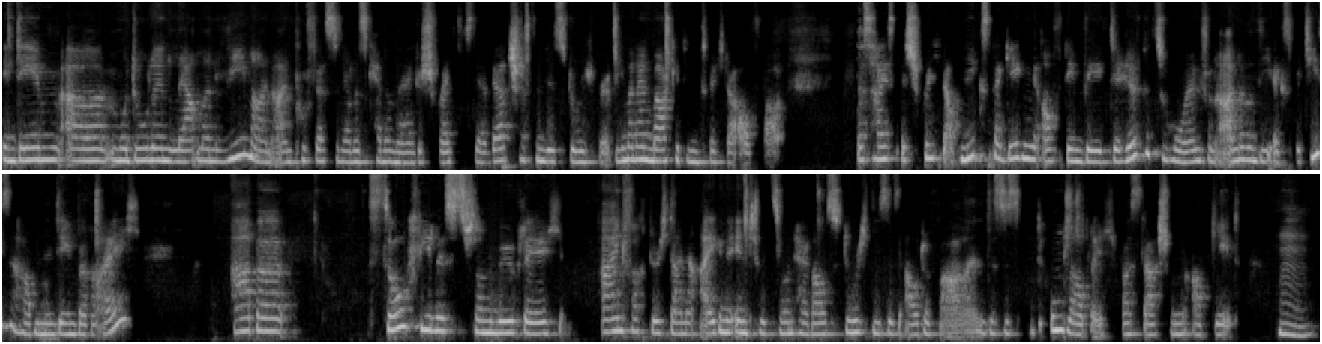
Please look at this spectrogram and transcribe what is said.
In dem äh, Modulen lernt man, wie man ein professionelles Kennenlerngespräch sehr wertschätzendes durchführt, wie man einen Marketingtrichter aufbaut. Das heißt, es spricht auch nichts dagegen, auf dem Weg der Hilfe zu holen von anderen, die Expertise haben in dem Bereich. Aber so viel ist schon möglich, einfach durch deine eigene Intuition heraus, durch dieses Autofahren. Das ist unglaublich, was da schon abgeht. Hm.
